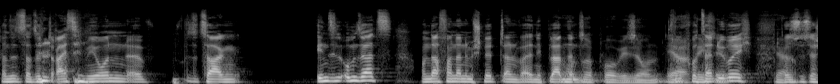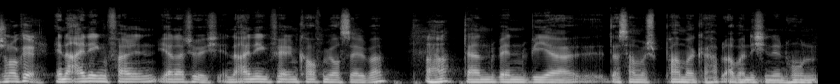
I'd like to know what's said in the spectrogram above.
dann sind es also 30 Millionen äh, sozusagen Inselumsatz und davon dann im Schnitt dann, weil nicht bleiben Unsere dann Provision. 5% ja, übrig. Ja. Das ist ja schon okay. In einigen Fällen, ja natürlich, in einigen Fällen kaufen wir auch selber. Aha. Dann, wenn wir, das haben wir schon ein paar Mal gehabt, aber nicht in den hohen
